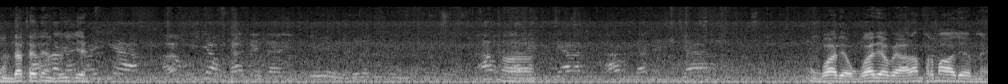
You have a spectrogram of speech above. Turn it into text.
ઊંધા થઈ ત્યાં હોઈ ગયા. ગયા, ગયા, ગયા. ઊંઘવા દે ઊંઘવા દે ભાઈ આરામ ફરમાવા દે એમને.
